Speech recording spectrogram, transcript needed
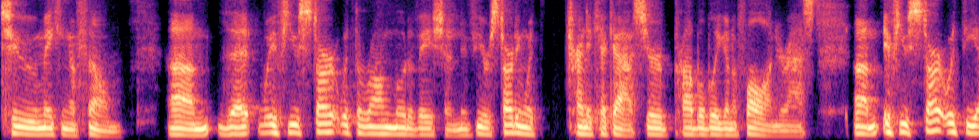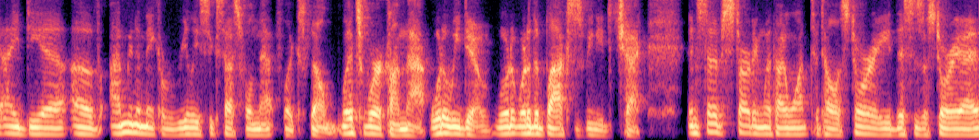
to making a film um, that if you start with the wrong motivation, if you're starting with trying to kick ass, you're probably going to fall on your ass. Um, if you start with the idea of, I'm going to make a really successful Netflix film, let's work on that. What do we do? What, what are the boxes we need to check? Instead of starting with, I want to tell a story, this is a story I,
